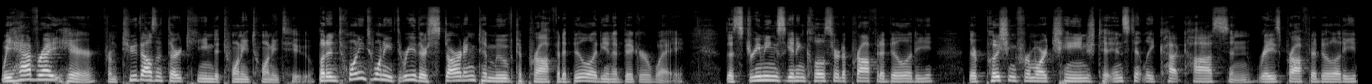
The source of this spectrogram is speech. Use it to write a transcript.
We have right here from 2013 to 2022. But in 2023, they're starting to move to profitability in a bigger way. The streaming's getting closer to profitability. They're pushing for more change to instantly cut costs and raise profitability.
